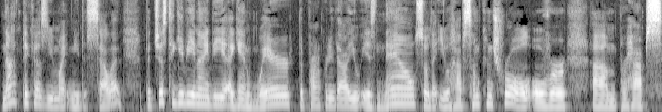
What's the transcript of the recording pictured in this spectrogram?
Not because you might need to sell it, but just to give you an idea again where the property value is now so that you'll have some control over um, perhaps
